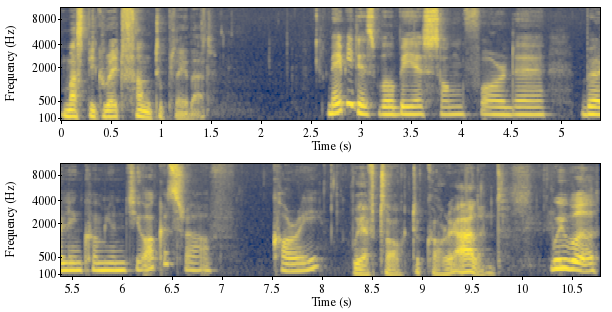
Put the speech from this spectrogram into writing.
Must be great fun to play that. Maybe this will be a song for the Berlin Community Orchestra of Corrie. We have talked to Corrie Island. We will.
